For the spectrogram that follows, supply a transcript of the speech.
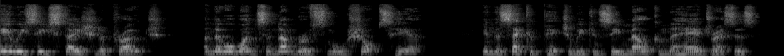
Here we see station approach, and there were once a number of small shops here. In the second picture we can see Malcolm the hairdressers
